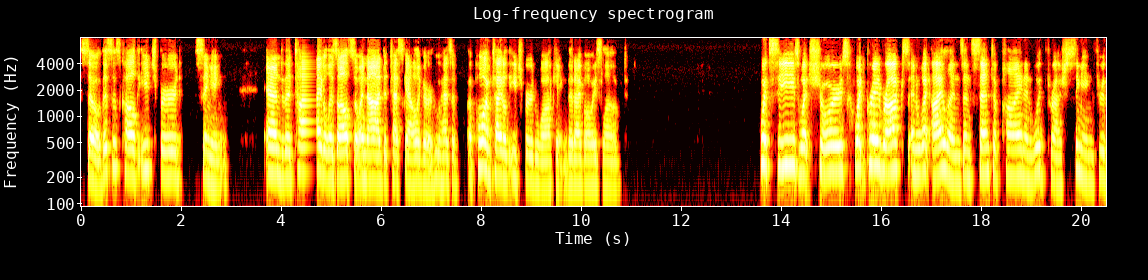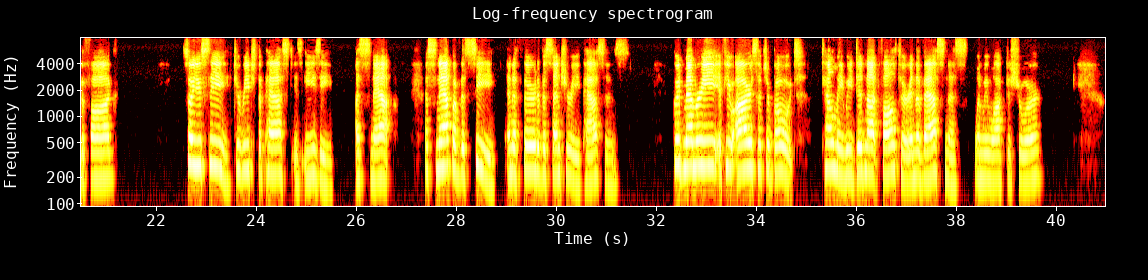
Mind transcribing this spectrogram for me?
So this is called Each Bird Singing. And the title is also a nod to Tess Gallagher, who has a, a poem titled Each Bird Walking that I've always loved. What seas, what shores, what gray rocks, and what islands, and scent of pine and wood thrush singing through the fog. So you see, to reach the past is easy. A snap, a snap of the sea, and a third of a century passes. Good memory, if you are such a boat, tell me we did not falter in the vastness when we walked ashore.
